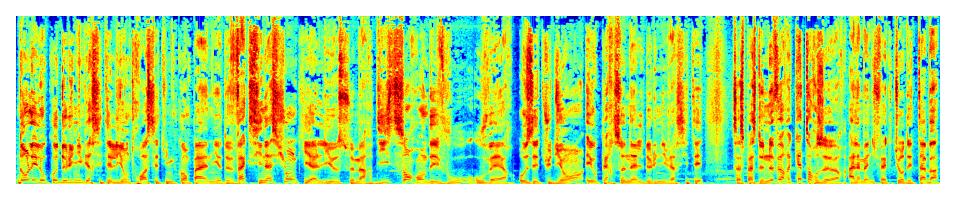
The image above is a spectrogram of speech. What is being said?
Dans les locaux de l'université Lyon 3, c'est une campagne de vaccination qui a lieu ce mardi sans rendez-vous, ouvert aux étudiants et au personnel de l'université. Ça se passe de 9h à 14h à la manufacture des tabacs.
